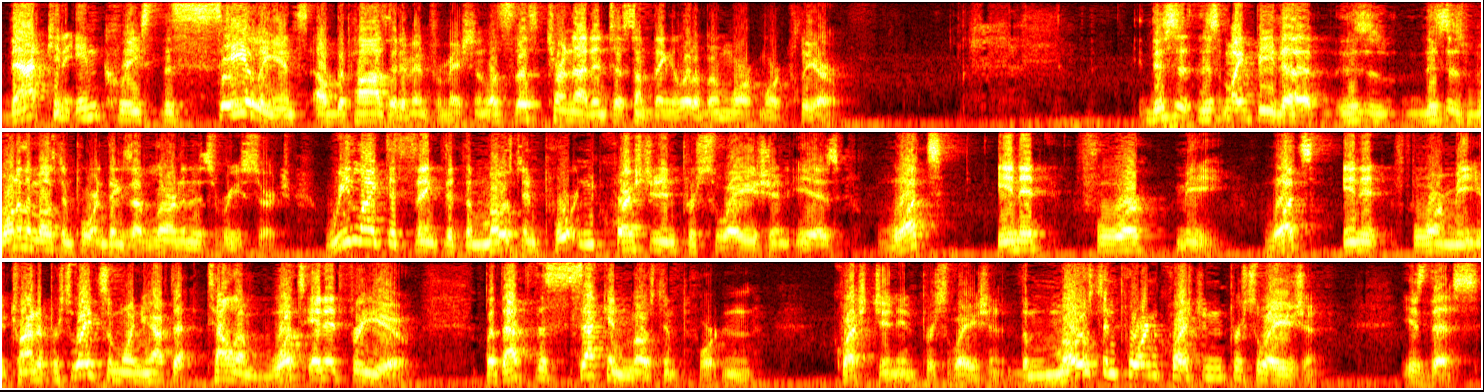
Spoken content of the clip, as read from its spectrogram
That can increase the salience of the positive information. Let's let's turn that into something a little bit more more clear. This is this might be the this is this is one of the most important things I've learned in this research. We like to think that the most important question in persuasion is what's in it for me What's in it for me? You're trying to persuade someone, you have to tell them what's in it for you. But that's the second most important question in persuasion. The most important question in persuasion is this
